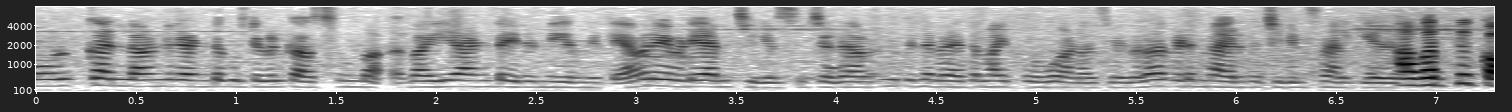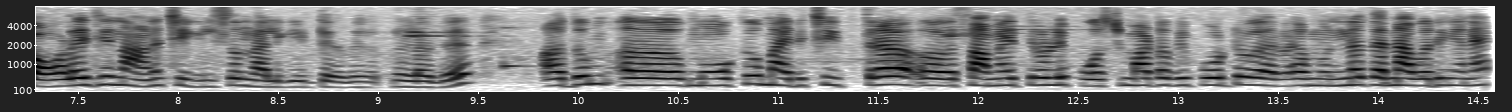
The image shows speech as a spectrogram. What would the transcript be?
മോൾക്ക് അല്ലാണ്ട് രണ്ട് കുട്ടികൾക്ക് അസുഖം വയ്യാണ്ട് ഇരുന്നിരുന്നില്ലേ അവരെവിടെയാണ് ചികിത്സിച്ചത്? അവർക്ക് പിന്നെ ഭേദമായി പോവുകയാണോ ചെയ്തത്? അവിടെ നിന്നായിരുന്നു ചികിത്സ നൽകിയത്? അവർക്ക് കോളേജിൽ നിന്നാണ് ചികിത്സ നൽകിയിട്ട് ഉള്ളത്. അതും മോക്ക് മരിച്ച് ഇത്ര സമയത്തിനുള്ളിൽ പോസ്റ്റ്മോർട്ടം റിപ്പോർട്ട് മുന്നേ തന്നെ അവരിങ്ങനെ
